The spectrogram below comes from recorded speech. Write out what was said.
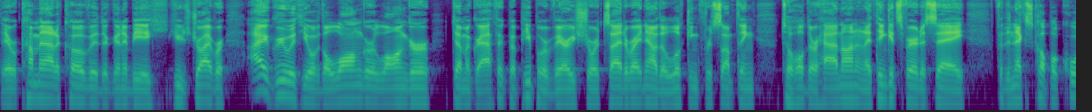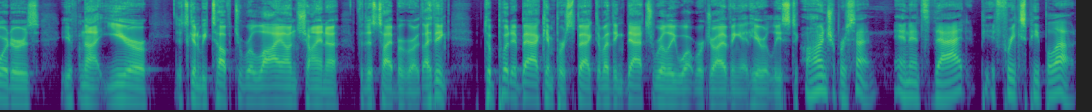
they were coming out of COVID. They're going to be a huge driver. I agree with you over the longer, longer demographic, but people are very short sighted right now. They're looking for something to hold their hat on, and I think it's fair to say for the next couple quarters, if not year, it's going to be tough to rely on China for this type of growth. I think to put it back in perspective, I think that's really what we're driving at here, at least. A hundred percent. And it's that it freaks people out.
